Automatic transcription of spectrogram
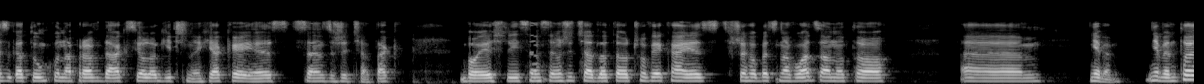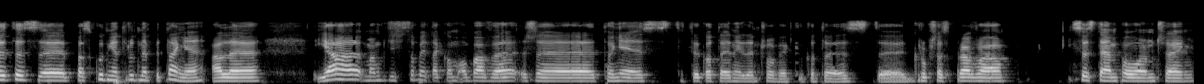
z gatunku naprawdę aksjologicznych, jaki jest sens życia, tak? Bo jeśli sensem życia dla tego człowieka jest wszechobecna władza, no to em, nie wiem, nie wiem, to, to jest e, paskudnie trudne pytanie, ale ja mam gdzieś w sobie taką obawę, że to nie jest tylko ten jeden człowiek, tylko to jest e, grubsza sprawa, system połączeń.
